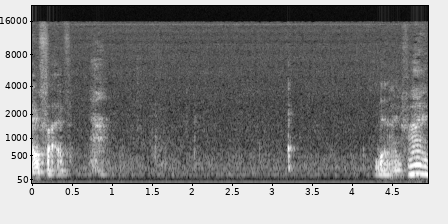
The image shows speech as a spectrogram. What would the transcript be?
high five. Then high five.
